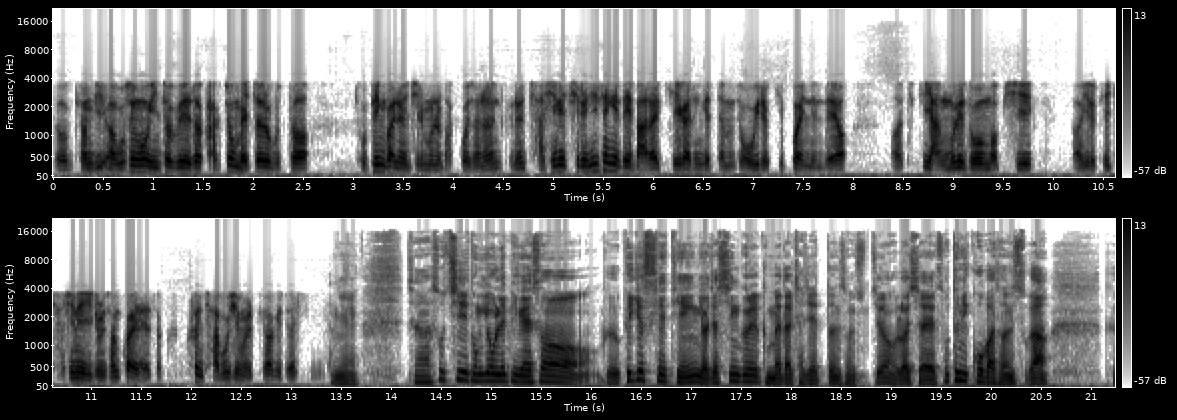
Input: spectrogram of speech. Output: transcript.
또 경기 어, 우승 후 인터뷰에서 각종 매체로부터 도핑 관련 질문을 받고서는 그는 자신의 치른 희생에 대해 말할 기회가 생겼다면서 오히려 기뻐했는데요. 어, 특히 약물의 도움 없이 어, 이렇게 자신의 이룬 성과에 대해서 큰 자부심을 표하기도 했습니다. 예. 자, 소치 동계올림픽에서 그 피겨스케이팅 여자 싱글 금메달 차지했던 선수죠. 러시아의 소트니코바 선수가 그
